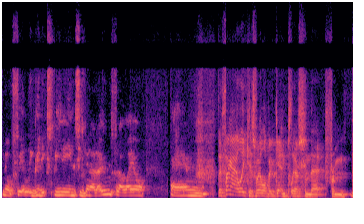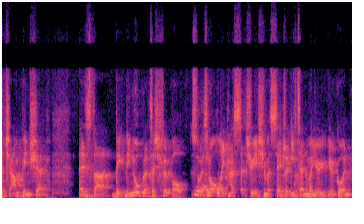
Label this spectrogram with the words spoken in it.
you know, fairly good experience. He's been around for a while. Um, the thing I like as well about getting players from the from the championship is that they, they know British football. So yeah. it's not like this situation with Cedric Itten where you're you're going,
